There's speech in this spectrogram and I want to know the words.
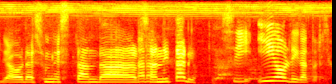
y ahora es un estándar sanitario. Sí, y obligatorio.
